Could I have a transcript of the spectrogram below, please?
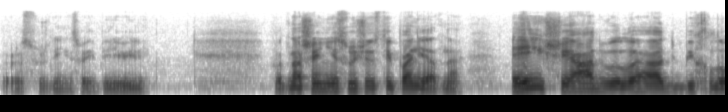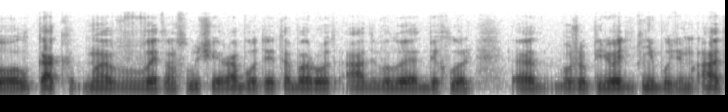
рассуждения свои перевели. В отношении сущности понятно. Эйши адвилу ад бихлол, как в этом случае работает оборот адвилу ад бихлоль, э, уже переводить не будем. Ад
